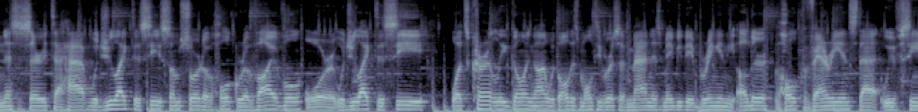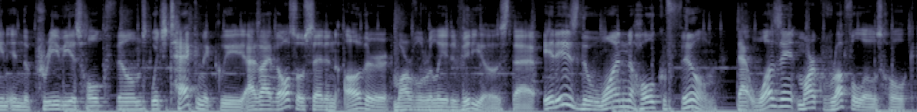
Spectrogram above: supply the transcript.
necessary to have. Would you like to see some sort of hulk revival or would you like to see what's currently going on with all this multiverse of madness. Maybe they bring in the other Hulk variants that we've seen in the previous Hulk films, which technically, as I've also said in other Marvel related videos, that it is the one Hulk film that wasn't Mark Ruffalo's Hulk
